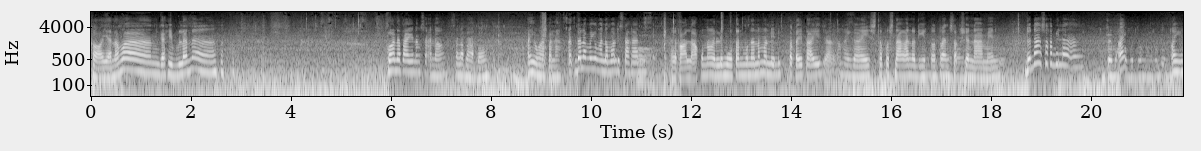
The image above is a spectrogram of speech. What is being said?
Kaya naman, gahibla na. Kuha na tayo ng sa ano, sa lababo. Ay, nga pala. Ah, dala mo yung ano mo, listahan. Oo. Ay, akala ko na, limutan mo na naman. Lilit, patay tayo dyan. Okay guys, tapos na ang ano dito, transaction namin. Doon na sa kabilaan. Ay. Ay,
